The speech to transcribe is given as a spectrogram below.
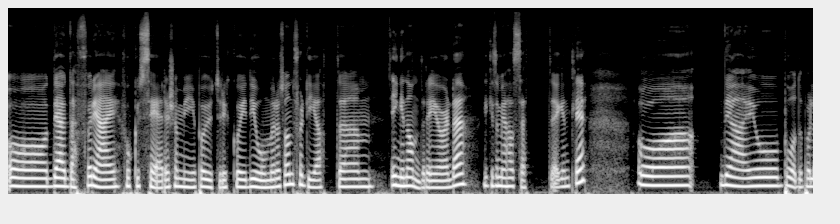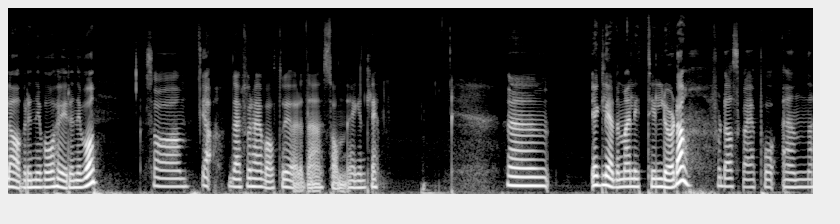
og det er jo derfor jeg fokuserer så mye på uttrykk og idiomer og sånn, fordi at um, ingen andre gjør det. Ikke som jeg har sett, egentlig. Og det er jo både på lavere nivå og høyere nivå. Så ja, derfor har jeg valgt å gjøre det sånn, egentlig. Uh, jeg gleder meg litt til lørdag for da skal jeg på en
